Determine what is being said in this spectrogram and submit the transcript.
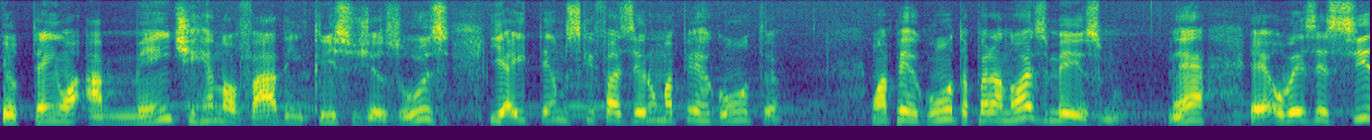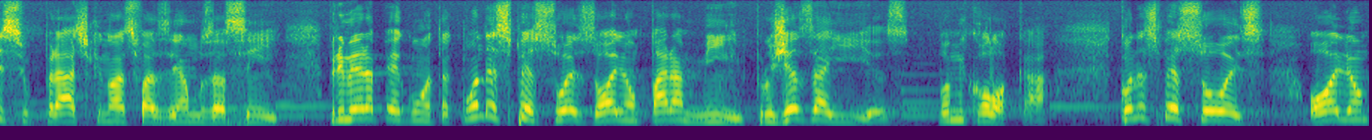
eu tenho a mente renovada em Cristo Jesus, e aí temos que fazer uma pergunta. Uma pergunta para nós mesmos. Né? É o exercício prático que nós fazemos assim. Primeira pergunta: quando as pessoas olham para mim, para o Jesaías, vou me colocar. Quando as pessoas olham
